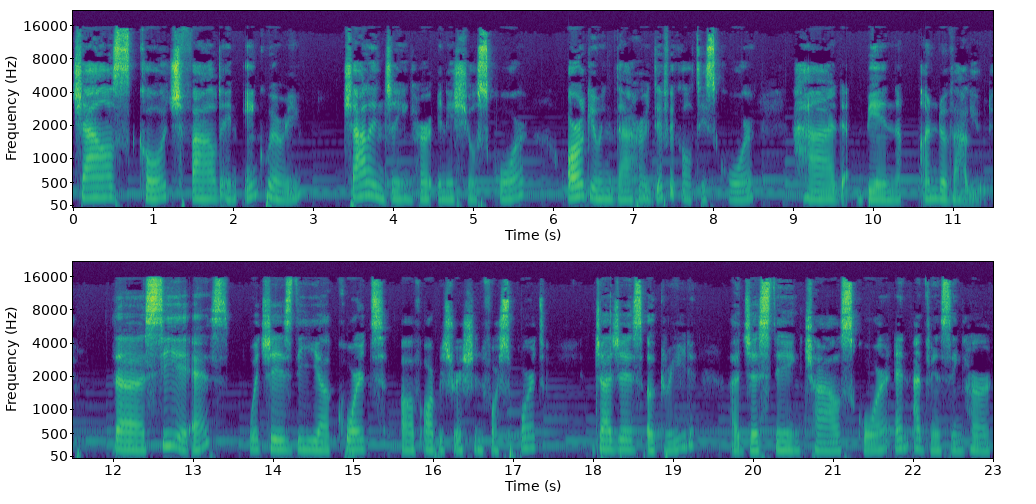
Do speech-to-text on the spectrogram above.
Chiles' coach filed an inquiry challenging her initial score, arguing that her difficulty score had been undervalued. The CAS, which is the uh, Court of Arbitration for Sport, judges agreed, adjusting Chiles' score and advancing her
